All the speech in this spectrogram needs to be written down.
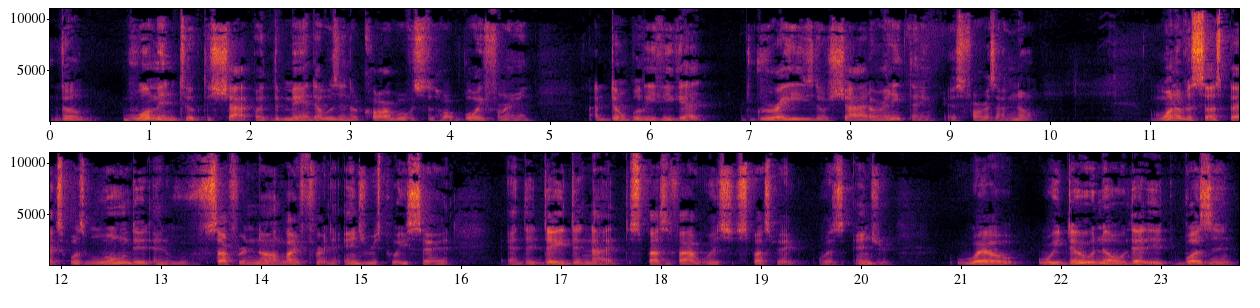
the woman took the shot, but the man that was in the car, which was her boyfriend, I don't believe he got grazed or shot or anything, as far as I know. One of the suspects was wounded and suffered non life threatening injuries, police said and that they did not specify which suspect was injured. Well, we do know that it wasn't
